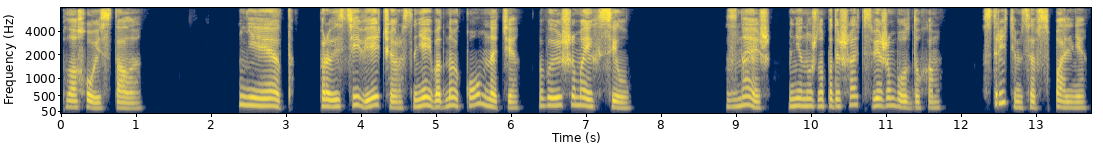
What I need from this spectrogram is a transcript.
плохой стала. Нет, провести вечер с ней в одной комнате выше моих сил. Знаешь, мне нужно подышать свежим воздухом. Встретимся в спальне.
